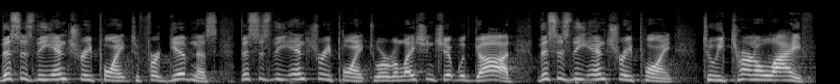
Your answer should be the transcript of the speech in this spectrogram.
This is the entry point to forgiveness. This is the entry point to a relationship with God. This is the entry point to eternal life.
